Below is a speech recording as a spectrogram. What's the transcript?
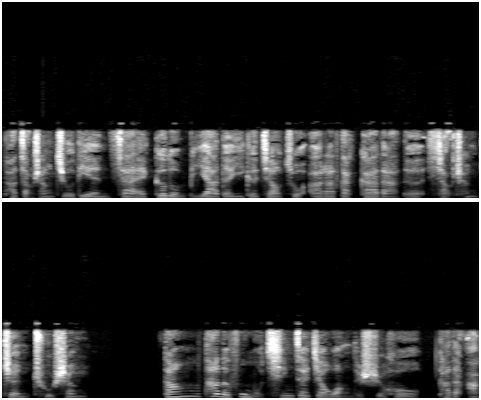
他早上九点在哥伦比亚的一个叫做阿拉达嘎达的小城镇出生。当他的父母亲在交往的时候，他的阿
